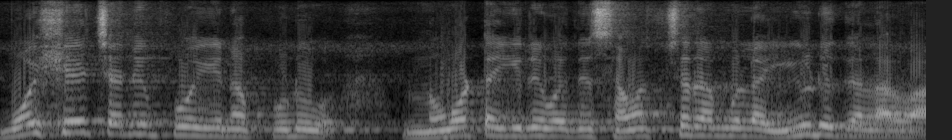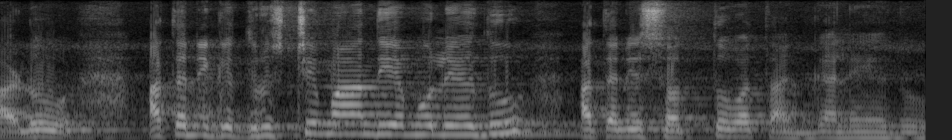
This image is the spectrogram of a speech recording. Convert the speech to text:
మోషే చనిపోయినప్పుడు నూట ఇరవై సంవత్సరముల ఈడు గలవాడు అతనికి దృష్టి మాంద్యము లేదు అతని సత్తువ తగ్గలేదు.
